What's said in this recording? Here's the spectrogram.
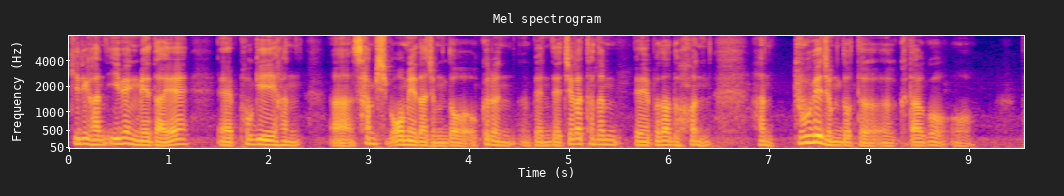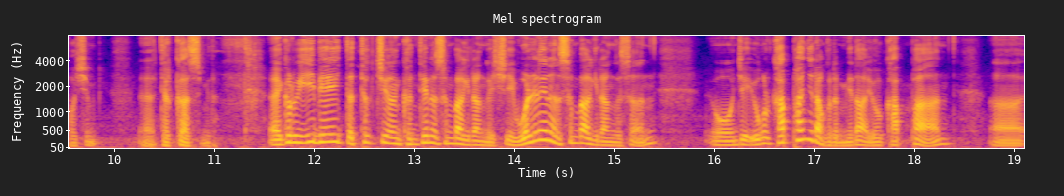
길이가 한 200m에 에, 폭이 한 아, 35m 정도 그런 배인데 제가 타던 배보다도 한한두 배 정도 더 크다고 어, 보시면 될 것 같습니다. 에, 그리고 이 배의 또 특징은 컨테이너 선박이라는 것이 원래는 선박이라는 것은 요 이제 요걸 갑판이라고 그럽니다. 요 갑판 어,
